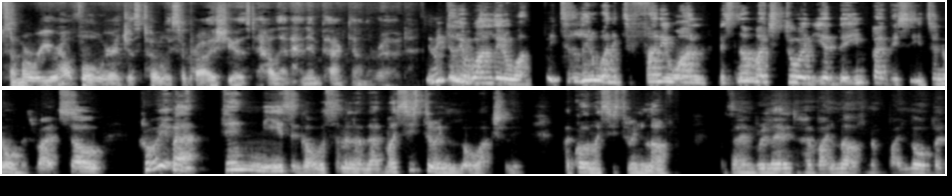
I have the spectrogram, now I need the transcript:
somewhere where you were helpful, where it just totally surprised you as to how that had impact down the road. Let me tell you one little one. It's a little one. It's a funny one. There's not much to it, yet the impact is it's enormous, right? So probably about 10 years ago or something like that, my sister-in-law, actually, I call her my sister-in-law because I am related to her by love, not by law. But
